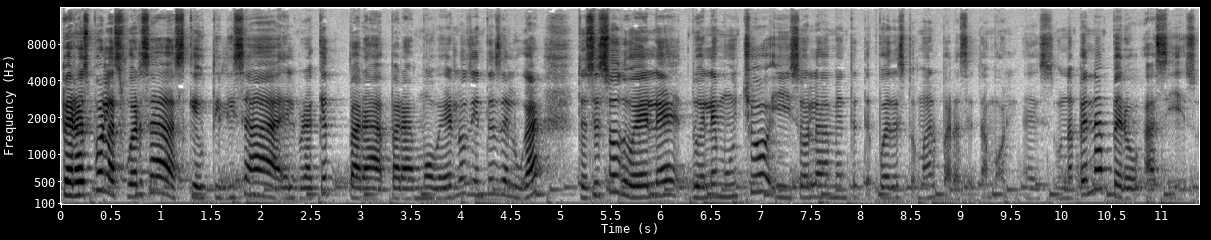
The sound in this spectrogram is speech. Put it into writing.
pero es por las fuerzas que utiliza el bracket para, para mover los dientes del lugar, entonces eso duele, duele mucho y solamente te puedes tomar paracetamol, es una pena, pero así es,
